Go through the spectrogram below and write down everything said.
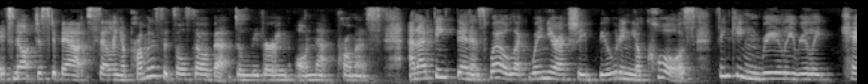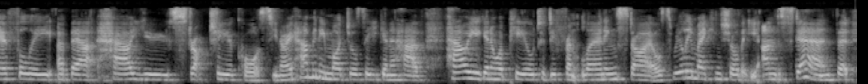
it's not just about selling a promise, it's also about delivering on that promise. And I think then as well, like when you're actually building your course, thinking really, really carefully about how you structure your course. You know, how many modules are you going to have? How are you going to appeal to different learning styles? Really making sure that you understand that,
